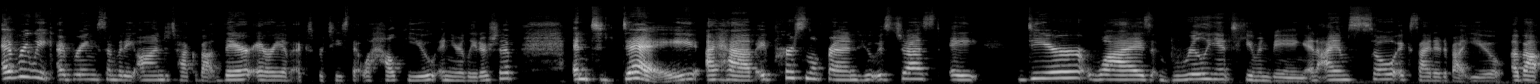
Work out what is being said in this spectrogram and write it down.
every week, I bring somebody on to talk about their area of expertise that will help you in your leadership. And today, I have a personal friend who is just a dear, wise, brilliant human being. And I am so excited about you, about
